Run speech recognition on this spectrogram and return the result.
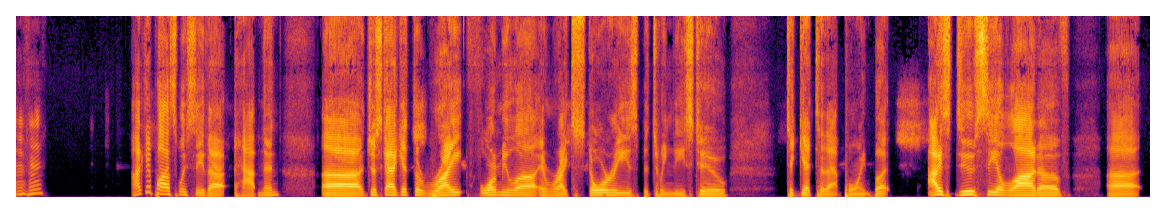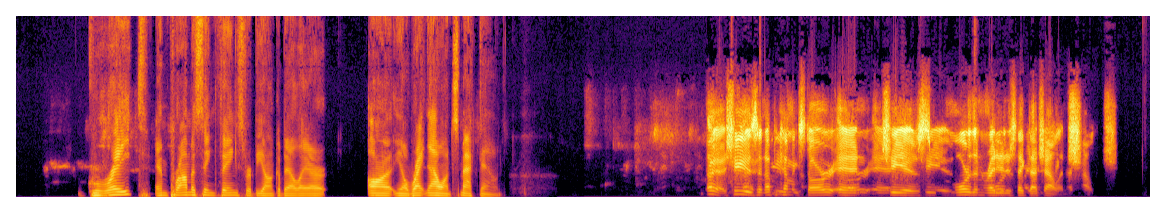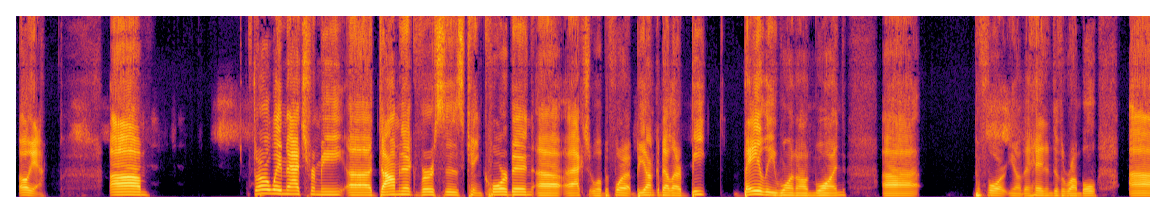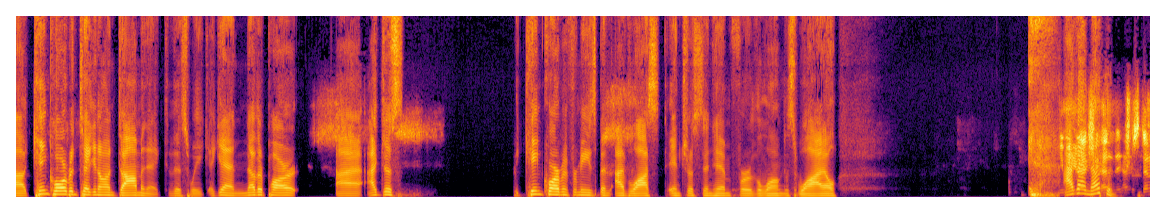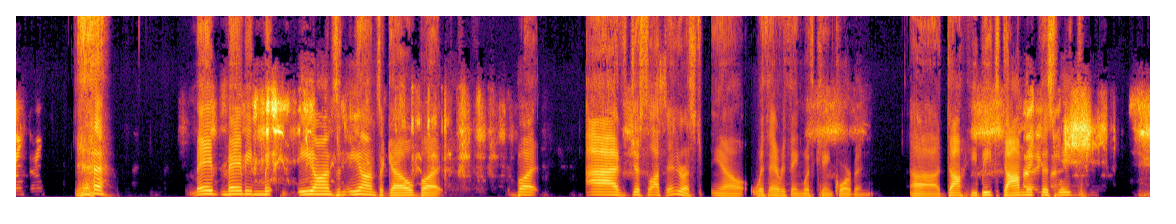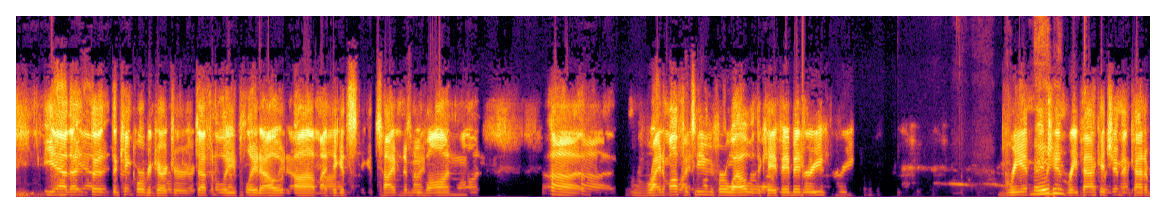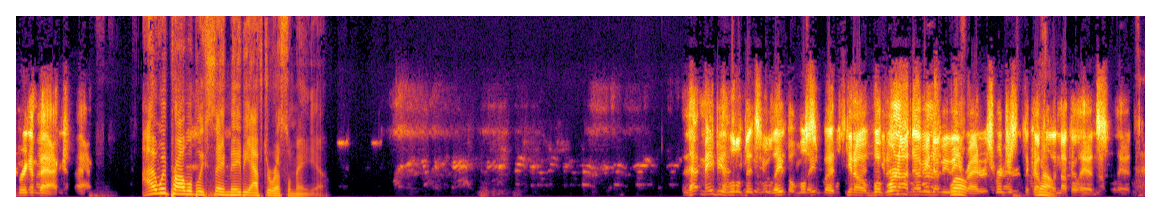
Mm-hmm. I could possibly see that happening. Uh, just gotta get the right formula and right stories between these two to get to that point. But I do see a lot of uh great and promising things for Bianca Belair on you know right now on SmackDown. Oh yeah, she is an up and coming star, and she is more than ready to take that challenge. Oh yeah. Um throwaway match for me. Uh Dominic versus King Corbin. Uh actually well before Bianca Belair beat Bayley one on one. Uh before you know they head into the rumble. Uh King Corbin taking on Dominic this week. Again, another part. I I just King Corbin for me has been I've lost interest in him for the longest while. I got nothing. an interest in him? Yeah. Maybe maybe eons and eons ago, but but I've just lost interest, you know, with everything with King Corbin. Uh, Dom- he beats Dominic this week. Yeah, that the, the King Corbin character definitely played out. Um, I think it's time to move on. Uh, write him off of TV for a while with the kayfabe injury. Reimage Maybe- him, repackage him, and kind of bring him back. I would probably say maybe after WrestleMania. That may be a little bit too late, but we'll. But you know, but we're not WWE Well, writers. We're just a couple no. of knuckleheads.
